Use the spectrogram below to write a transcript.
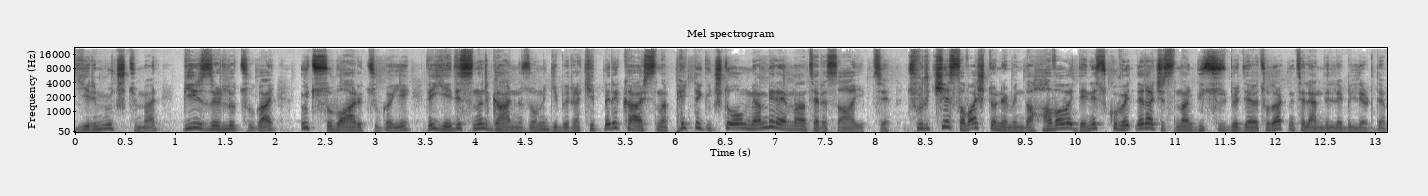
23 tümen, 1 zırhlı tugay, 3 suvari tugayı ve 7 sınır garnizonu gibi rakipleri karşısında pek de güçlü olmayan bir envantere sahipti. Türkiye savaş döneminde hava ve deniz kuvvetleri açısından güçsüz bir devlet olarak nitelendirilebilirdi.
